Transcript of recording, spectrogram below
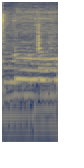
no.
